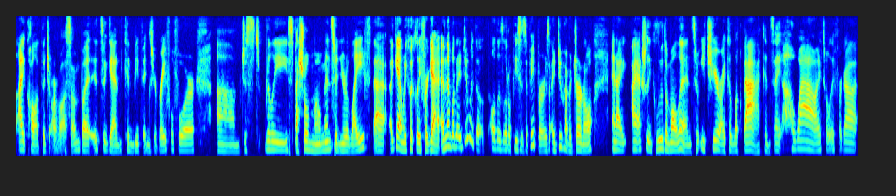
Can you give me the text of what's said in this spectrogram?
I call it the jar of awesome, but it's again can be things you're grateful for, um, just really special moments in your life that again we quickly forget. And then what I do with the, all those little pieces of paper is I do have a journal, and I I actually glue them all in. So each year I could look back and say, oh wow, I totally forgot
